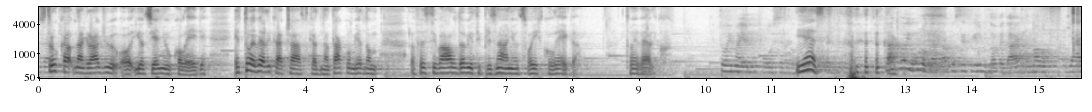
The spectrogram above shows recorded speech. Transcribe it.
struka nagrađuju i ocjenjuju kolege. E to je velika čast kad na takvom jednom festivalu dobijete priznanje od svojih kolega. To je veliko. To ima jednu posebnu. Jest. Kako je uloga, kako se film zove? Dajte malo, ja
